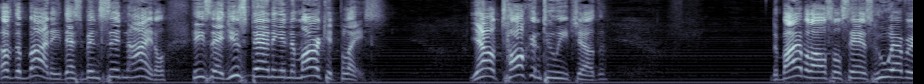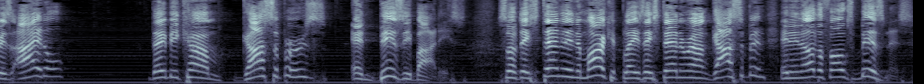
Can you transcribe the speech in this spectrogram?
of the body that's been sitting idle. He said, You standing in the marketplace, y'all talking to each other, the Bible also says, whoever is idle, they become gossipers and busybodies. So if they stand in the marketplace, they stand around gossiping and in other folks' business.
